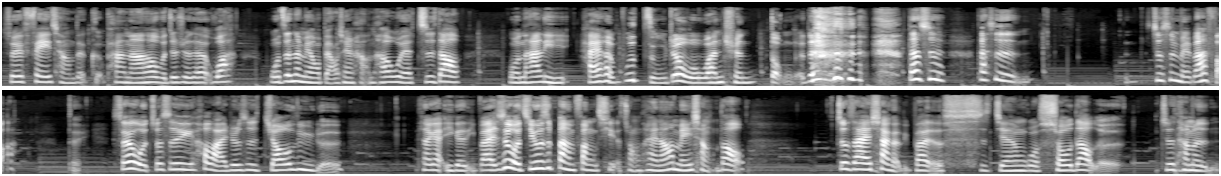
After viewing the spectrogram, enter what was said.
所以非常的可怕。然后我就觉得哇，我真的没有表现好。然后我也知道我哪里还很不足，就我完全懂了 的。但是但是就是没办法，对，所以我就是后来就是焦虑了大概一个礼拜，其实我几乎是半放弃的状态。然后没想到就在下个礼拜的时间，我收到了就是他们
